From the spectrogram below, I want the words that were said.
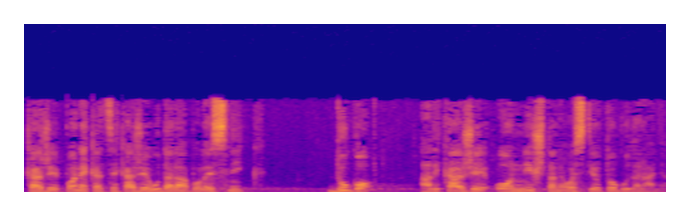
kaže, ponekad se kaže udara bolesnik dugo, ali kaže, on ništa ne ostio od tog udaranja.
